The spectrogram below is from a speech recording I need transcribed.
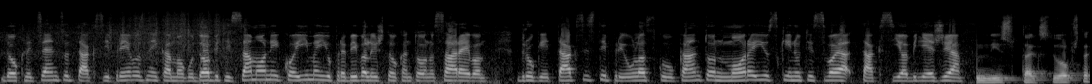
dok licencu taksi prijevoznika mogu dobiti samo oni koji imaju prebivalište u kantonu Sarajevo. Drugi taksisti pri ulasku u kanton moraju skinuti svoja taksi obilježija. Nisu taksisti uopšte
